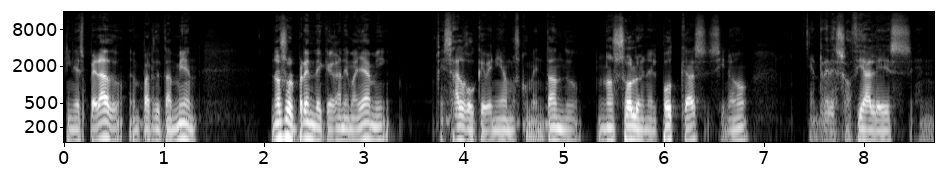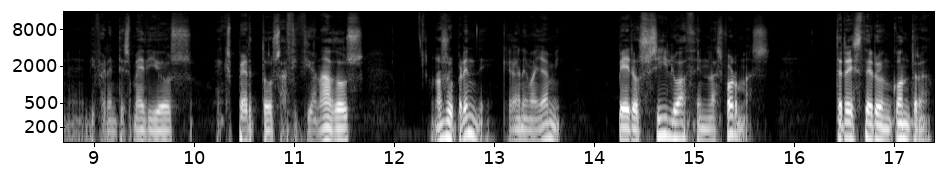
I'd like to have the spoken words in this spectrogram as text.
Inesperado, en parte también. No sorprende que gane Miami, es algo que veníamos comentando, no solo en el podcast, sino en redes sociales, en eh, diferentes medios, expertos, aficionados. No sorprende que gane Miami, pero sí lo hacen las formas. 3-0 en contra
